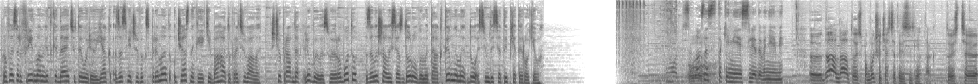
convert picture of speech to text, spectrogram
Професор Фрідман відкидає цю теорію. Як засвідчив експеримент, учасники, які багато працювали, щоправда, любили свою роботу, залишалися здоровими та активними до 75 років. Вот, согласны с такими исследованиями? Э, Да, да, то есть по большей части это действительно так. То есть э,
